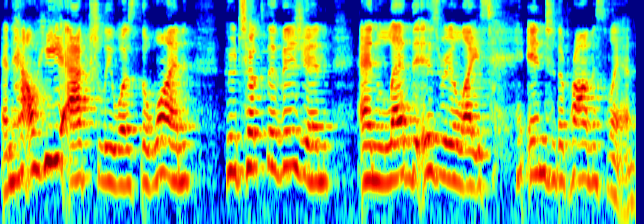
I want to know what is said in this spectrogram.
and how he actually was the one who took the vision and led the Israelites into the promised land.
